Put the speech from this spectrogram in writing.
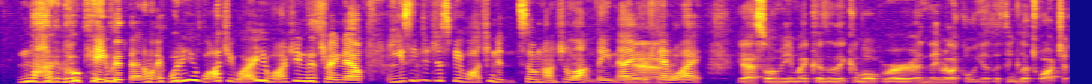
not okay with that. I'm like, what are you watching? Why are you watching this right now? And you seem to just be watching it so nonchalantly. Now I understand why. Yeah, so me and my cousin they come over and they were like, "Oh yeah, the thing, let's watch it,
